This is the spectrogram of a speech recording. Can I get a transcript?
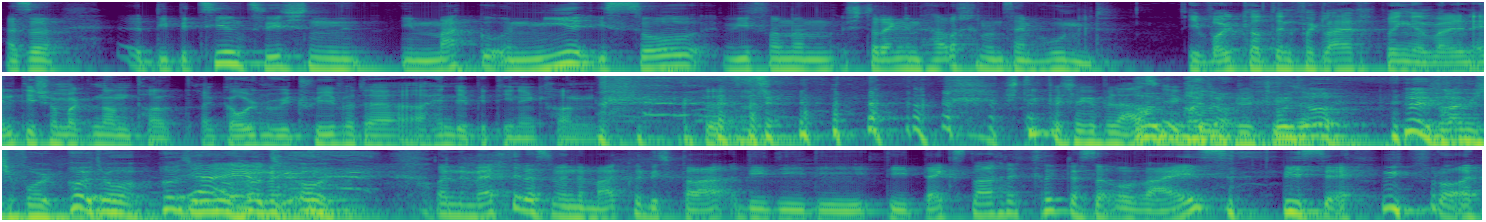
also äh, die Beziehung zwischen dem Mako und mir ist so wie von einem strengen Herrchen und seinem Hund. Ich wollte gerade den Vergleich bringen, weil Enti schon mal genannt hat. Ein Golden Retriever, der ein Handy bedienen kann. Das ist, Stimmt, ich habe aus wie ein Golden Retriever. ich freue mich schon voll. Ja. Und ich möchte, dass wenn der Marco die, Spra die, die, die, die Textnachricht kriegt, dass er auch weiß, wie sehr ich mich freue,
